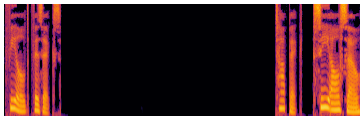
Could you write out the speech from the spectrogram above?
Field physics. Topic. See also.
